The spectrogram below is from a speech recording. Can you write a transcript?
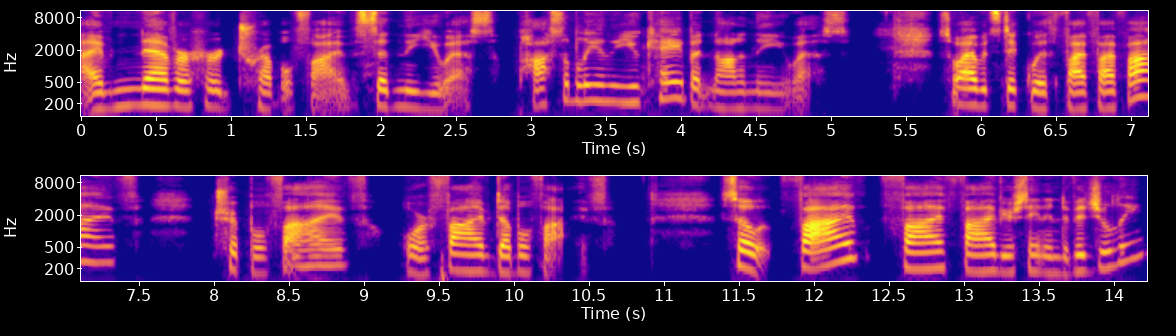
I've never heard treble five said in the US, possibly in the UK, but not in the US. So I would stick with 555, triple five, or five double five. So five, five, five, you're saying individually.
